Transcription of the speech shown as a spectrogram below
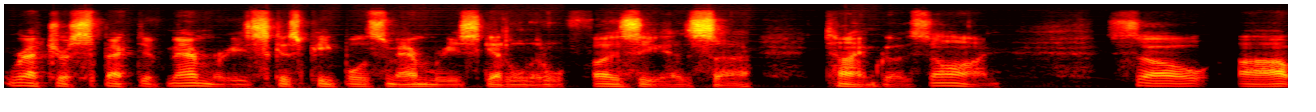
retrospective memories because people's memories get a little fuzzy as uh, time goes on. So, uh,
